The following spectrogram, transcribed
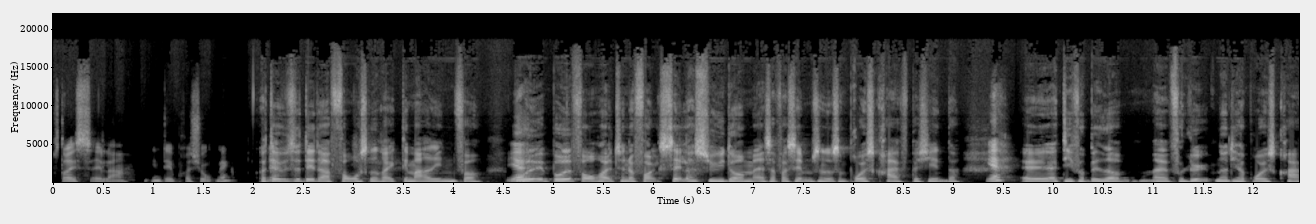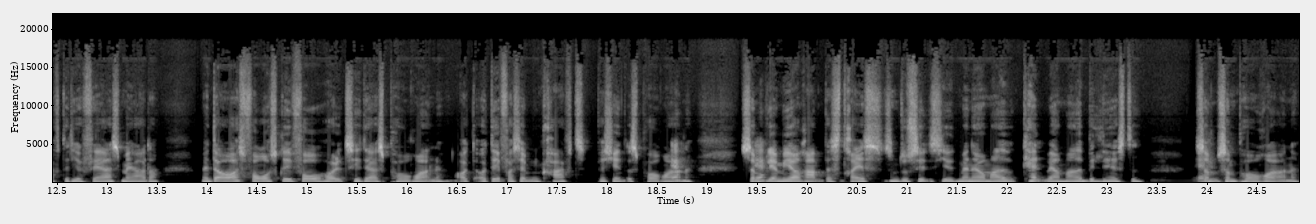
stress eller en depression. Ikke? Og det er jo så det, der er forsket rigtig meget indenfor. Ja. Både, både i forhold til, når folk selv har sygdomme, altså for eksempel sådan noget som brystkræftpatienter, ja. øh, at de får bedre øh, forløb, når de har brystkræft, og de har færre smerter. Men der er også forsket i forhold til deres pårørende, og, og det er for eksempel kræftpatienters pårørende, ja. Som ja. bliver mere ramt af stress, som du selv siger. Man er jo meget, kan være meget belastet ja. som, som pårørende,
